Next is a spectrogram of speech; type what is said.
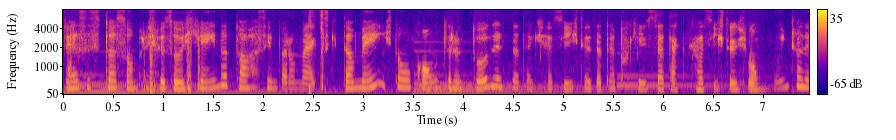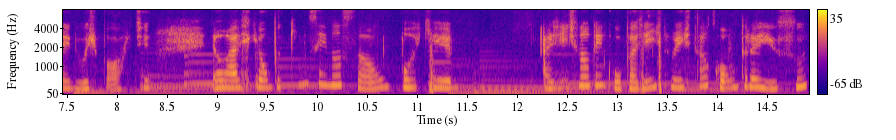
essa situação para as pessoas que ainda torcem para o Max, que também estão contra todos esses ataques racistas, até porque esses ataques racistas vão muito além do esporte, eu acho que é um pouquinho sem noção, porque a gente não tem culpa, a gente também está contra isso.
